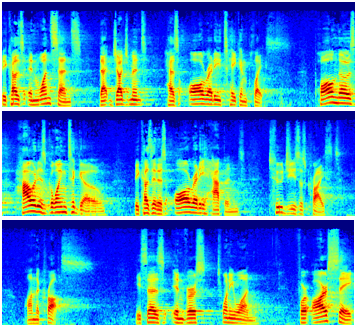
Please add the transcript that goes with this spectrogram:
because, in one sense, that judgment has already taken place. Paul knows how it is going to go because it has already happened to Jesus Christ on the cross. He says in verse 21 for our sake,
